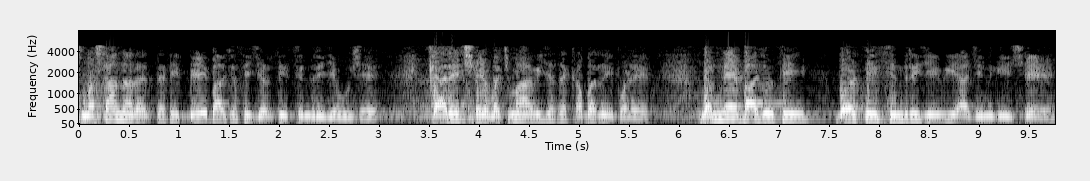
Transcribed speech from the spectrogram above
સ્મશાનના રસ્તેથી બે બાજુથી જલતી સિંદરી જેવું છે. ક્યારે છે વચમાં આવી જશે ખબર નહીં પડે. બંને બાજુથી બળતી સિંદરી જેવી આ જિંદગી છે.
